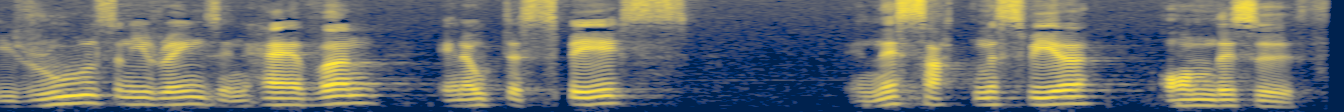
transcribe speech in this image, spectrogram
He rules and he reigns in heaven, in outer space, in this atmosphere, on this earth.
